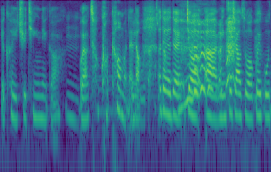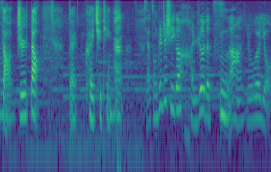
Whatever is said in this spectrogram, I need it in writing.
也可以去听那个。嗯，我要做广告吗？难道？呃，对对对，就 呃，名字叫做《硅谷早知道》，对，可以去听。总之，这是一个很热的词啊，如果有。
